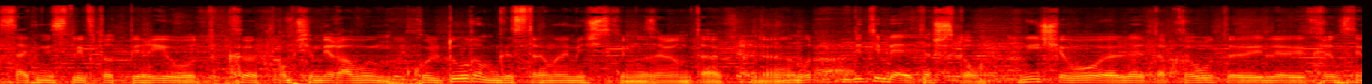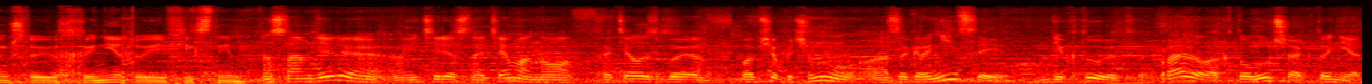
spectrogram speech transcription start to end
соотнесли в тот период к общемировым культурам гастрономическим, назовем скажем так. Вот для тебя это что? Ничего, или это круто, или хрен с ним, что их нету, и фиг с ним. На самом деле интересная тема, но хотелось бы вообще, почему за границей диктуют правила, кто лучше, а кто нет.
